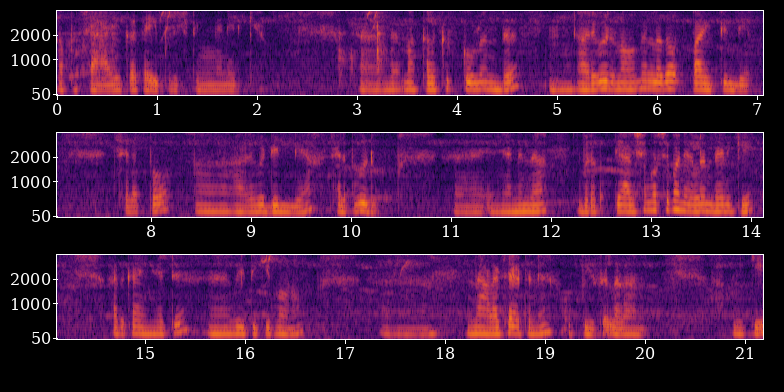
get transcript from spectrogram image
കപ്പ് ചായയൊക്കെ കൈ പിടിച്ചിട്ട് ഇങ്ങനെ ഇന്ന് മക്കൾക്ക് സ്കൂളുണ്ട്. അവർ വിടണമെന്നുള്ളത് ഉറപ്പായിട്ടില്ല. ചിലപ്പോൾ അവർ വിടില്ല ചിലപ്പോൾ വിടും. ഞാനിന്ന് ഇവിടെ അത്യാവശ്യം കുറച്ച് പണികളുണ്ട് എനിക്ക്. അത് കഴിഞ്ഞിട്ട് വീട്ടിലേക്ക് പോകണം നാളെ ചേട്ടന് ഒപ്പീസ് ഉള്ളതാണ്. അപ്പം എനിക്ക്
